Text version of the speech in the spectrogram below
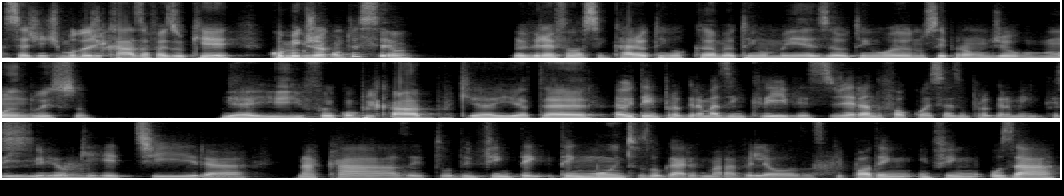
se a gente muda de casa faz o quê? Comigo já aconteceu. Eu virei e falei assim, cara, eu tenho cama, eu tenho mesa, eu tenho, eu não sei para onde eu mando isso. E aí foi complicado, porque aí até. Não, e tem programas incríveis. Gerando Falcões faz um programa incrível Sim. que retira na casa e tudo. Enfim, tem, tem muitos lugares maravilhosos que podem, enfim, usar.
